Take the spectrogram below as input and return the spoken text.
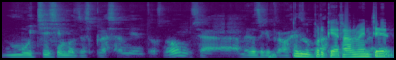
muchísimos desplazamientos, ¿no? O sea, a menos de que trabajes. No, porque realmente,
